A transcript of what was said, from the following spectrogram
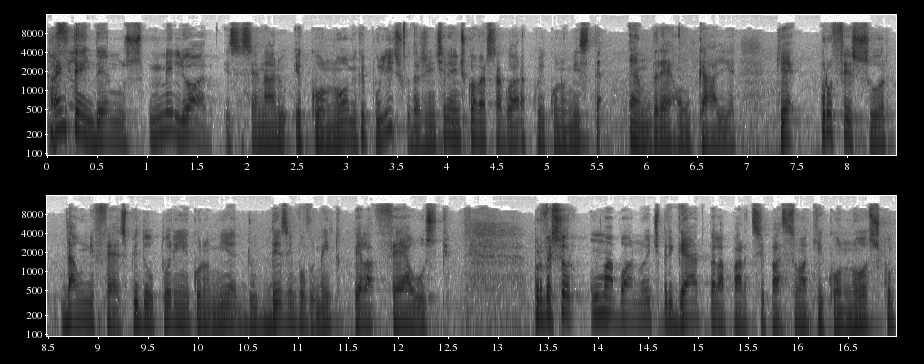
Para entendermos melhor esse cenário econômico e político da Argentina, a gente conversa agora com o economista André Roncalha, que é professor da Unifesp e doutor em Economia do Desenvolvimento pela FEA USP. Professor, uma boa noite, obrigado pela participação aqui conosco.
